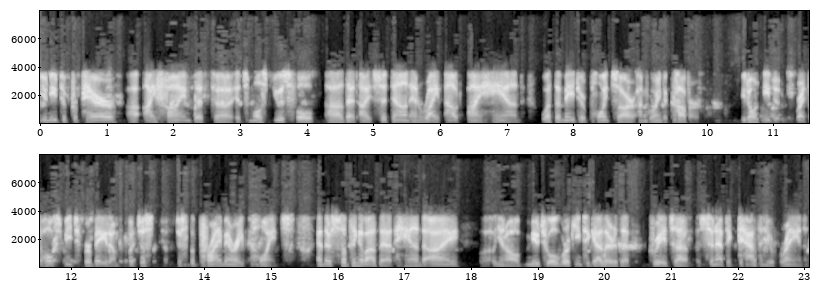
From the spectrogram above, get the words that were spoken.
You need to prepare. Uh, I find that uh, it's most useful uh, that I sit down and write out by hand what the major points are I'm going to cover. You don't need to write the whole speech verbatim, but just just the primary points. And there's something about that hand-eye, uh, you know, mutual working together that creates a, a synaptic path in your brain, and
